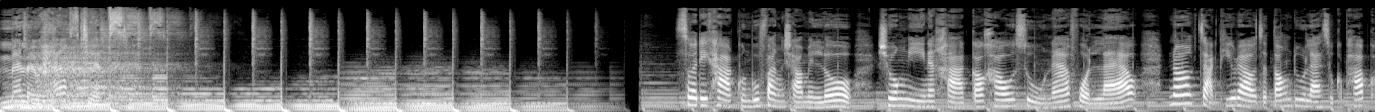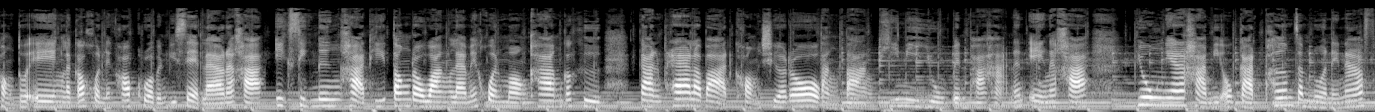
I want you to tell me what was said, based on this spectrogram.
Mellow Health Tips. สวัสดีค่ะ คุณผู้ฟังชาวเมนโล ช่วงนี้นะคะก็เข้าสู่หน้าฝนแล้ว นอกจากที่เราจะต้องดูแลสุขภาพของตัวเอง และก็คนในครอบครัวเป็นพิเศษแล้วนะคะ อีกสิ่งหนึ่งค่ะที่ต้องระวังและไม่ควรมองข้ามก็คือ การแพร่ระบาดของเชื้อโรคต่างๆ ที่มียุงเป็นพาหะนั่นเองนะคะยุงเนี่ยนะคะมีโอกาสเพิ่มจำนวนในหน้าฝ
